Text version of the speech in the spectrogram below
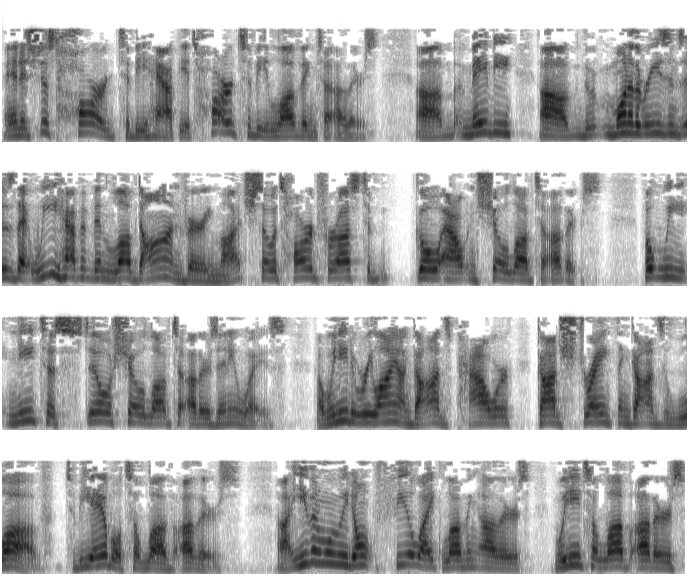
And it's just hard to be happy. It's hard to be loving to others. Uh, maybe uh, the, one of the reasons is that we haven't been loved on very much, so it's hard for us to go out and show love to others. But we need to still show love to others anyways. Uh, we need to rely on God's power, God's strength, and God's love to be able to love others. Uh, even when we don't feel like loving others, we need to love others.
